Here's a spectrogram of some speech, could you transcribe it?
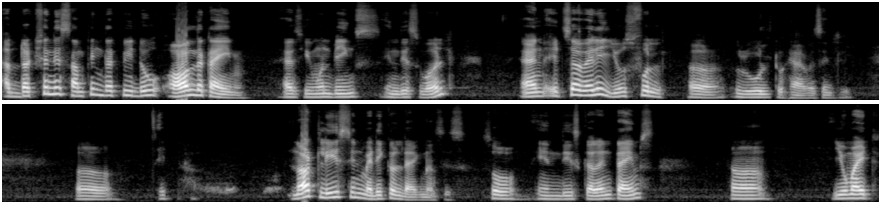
abduction is something that we do all the time as human beings in this world and it is a very useful uh, rule to have essentially. Uh, it, not least in medical diagnosis. So, in these current times, uh, you might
